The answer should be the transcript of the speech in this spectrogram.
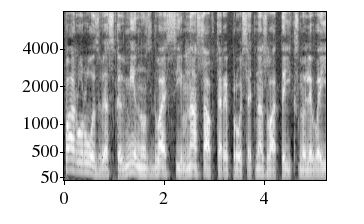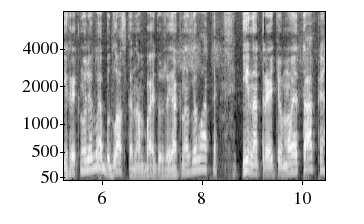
Пару розв'язків мінус 2, 7. Нас автори просять назвати x нульове, y нульове. Будь ласка, нам байдуже як називати. І на третьому етапі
